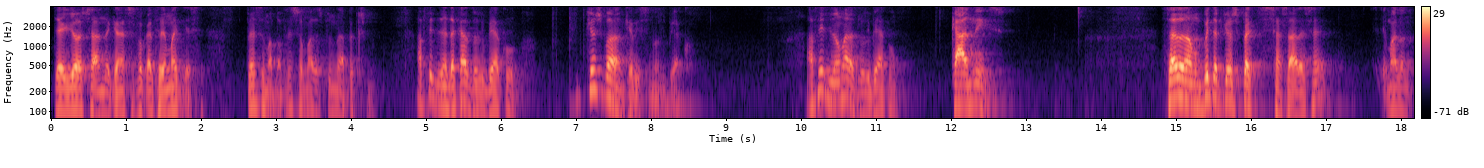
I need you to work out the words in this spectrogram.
Τελειώσανε και να σας πω κάτι θερμάκες. Πέστε μου από αυτές τις ομάδες που είναι να παίξουμε. Αυτή την 11 του Ολυμπιακού. Ποιος μπορεί να κερδίσει τον Ολυμπιακό; Αυτή την ομάδα του Ολυμπιακού. Κανείς. Θέλω να μου πείτε ποιος παίκτης σας άρεσε. Ε, μάλλον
